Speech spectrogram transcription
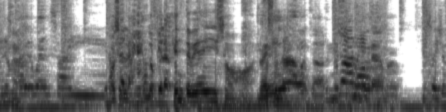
y no me da vergüenza y... O sea, la gente, lo que la gente ve ahí sos vos, no es un avatar, no, es No, un no. programa. Soy yo.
